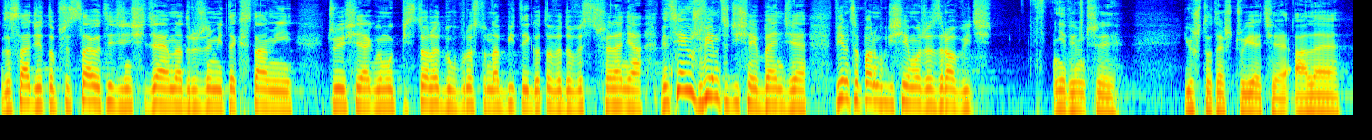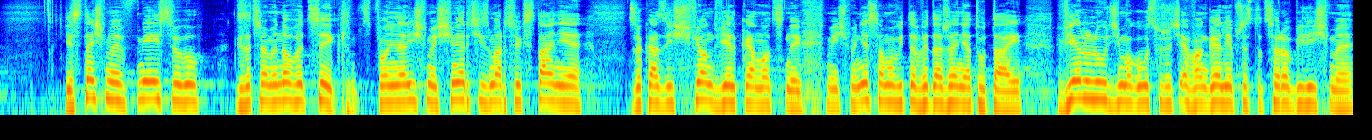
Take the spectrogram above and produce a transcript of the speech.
W zasadzie to przez cały tydzień siedziałem nad różnymi tekstami. Czuję się, jakby mój pistolet był po prostu nabity i gotowy do wystrzelenia. Więc ja już wiem, co dzisiaj będzie. Wiem, co Pan Bóg dzisiaj może zrobić. Nie wiem, czy już to też czujecie, ale jesteśmy w miejscu, gdzie zaczynamy nowy cykl. Wspominaliśmy śmierć i zmartwychwstanie z okazji świąt wielkanocnych. Mieliśmy niesamowite wydarzenia tutaj. Wielu ludzi mogło usłyszeć Ewangelię przez to, co robiliśmy.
